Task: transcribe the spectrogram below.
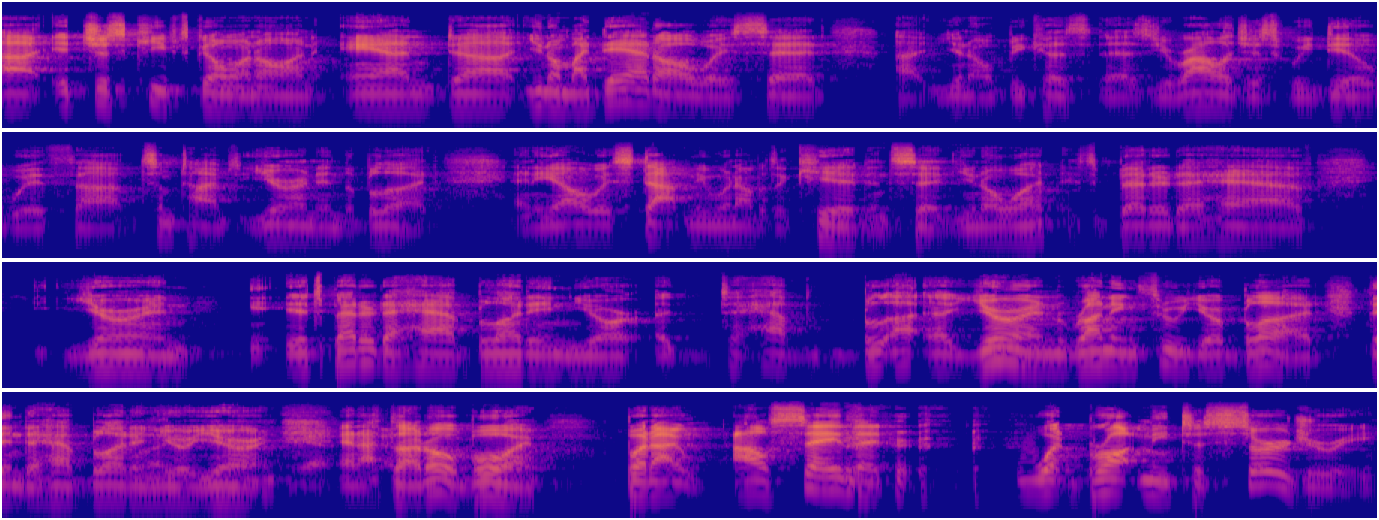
Uh, it just keeps going on. And, uh, you know, my dad always said, uh, you know, because as urologists, we deal with uh, sometimes urine in the blood. And he always stopped me when I was a kid and said, you know what? It's better to have urine. It's better to have blood in your, uh, to have blood, uh, urine running through your blood than to have blood in your urine. And I thought, oh boy. But I, I'll say that what brought me to surgery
